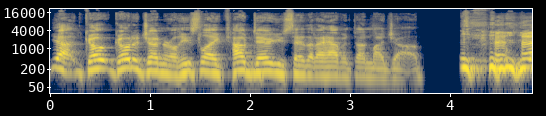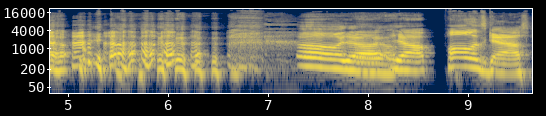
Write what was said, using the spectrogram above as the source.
Yeah, go go to general. He's like, how dare you say that I haven't done my job? yeah. oh yeah, yeah. yeah. Paul is gassed.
